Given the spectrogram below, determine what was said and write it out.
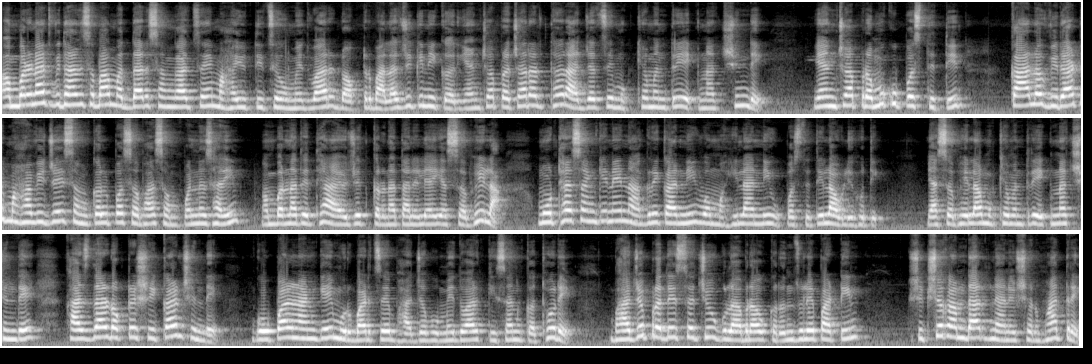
अंबरनाथ विधानसभा मतदारसंघाचे महायुतीचे उमेदवार डॉक्टर बालाजी किनीकर यांच्या प्रचारार्थ राज्याचे मुख्यमंत्री एकनाथ शिंदे यांच्या प्रमुख उपस्थितीत काल विराट महाविजय संकल्प सभा संपन्न झाली. अंबरनाथ येथे आयोजित करण्यात आलेल्या या सभेला मोठ्या संख्येने नागरिकांनी व महिलांनी उपस्थिती लावली होती. या सभेला मुख्यमंत्री एकनाथ शिंदे खासदार डॉक्टर श्रीकांत शिंदे गोपाळ लांडगे मुरबाडचे भाजप उमेदवार किसन कथोरे भाजप प्रदेश सचिव गुलाबराव करंजुले पाटील शिक्षक आमदार ज्ञानेश्वर म्हात्रे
